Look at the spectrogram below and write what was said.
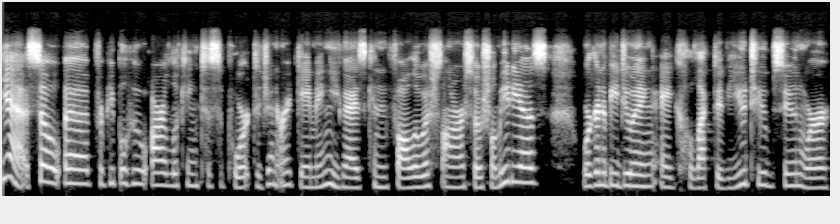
Yeah, so uh, for people who are looking to support Degenerate Gaming, you guys can follow us on our social medias. We're going to be doing a collective YouTube soon where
